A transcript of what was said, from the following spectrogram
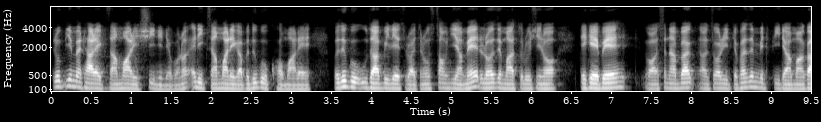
သူတို့ပြစ်မှတ်ထားတဲ့ကစားမတွေရှိနေတယ်ပေါ့နော်အဲ့ဒီကစားမတွေကဘယ်သူကိုခေါ်มาလဲ ဘယ်သူကိုဦးစားပေးလဲဆိုတာကျွန်တော်စောင့်ကြည့်ရမယ်လောလောဆယ်မှာဆိုလို့ရှိရင်တော့တကယ်ပဲဟို center back sorry defensive midfielder မှာက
